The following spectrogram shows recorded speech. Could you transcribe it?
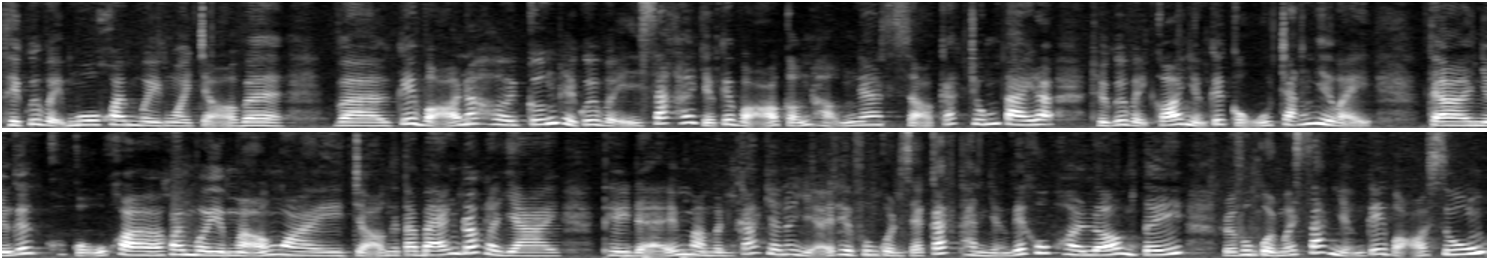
thì quý vị mua khoai mì ngoài chợ về và cái vỏ nó hơi cứng thì quý vị sắc hết những cái vỏ cẩn thận nha sợ cắt trúng tay đó thì quý vị có những cái củ trắng như vậy. À, những cái củ khoai, khoai mì mà ở ngoài chợ người ta bán rất là dài thì để mà mình cắt cho nó dễ thì Phương Quỳnh sẽ cắt thành những cái khúc hơi lớn một tí rồi Phương Quỳnh mới sắc những cái vỏ xuống.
